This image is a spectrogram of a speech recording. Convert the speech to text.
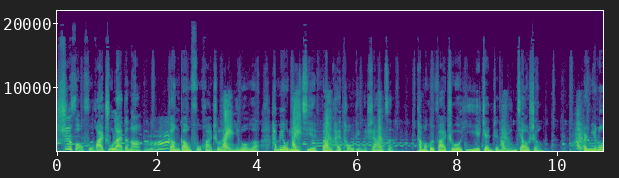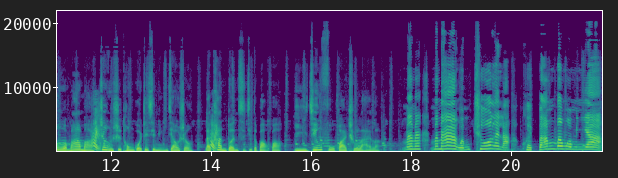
是否孵化出来的呢？刚刚孵化出来的尼罗鳄还没有力气翻开头顶的沙子。他们会发出一阵阵的鸣叫声，而尼罗鳄妈妈正是通过这些鸣叫声来判断自己的宝宝已经孵化出来了。妈妈，妈妈，我们出来了，快帮帮我们呀！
